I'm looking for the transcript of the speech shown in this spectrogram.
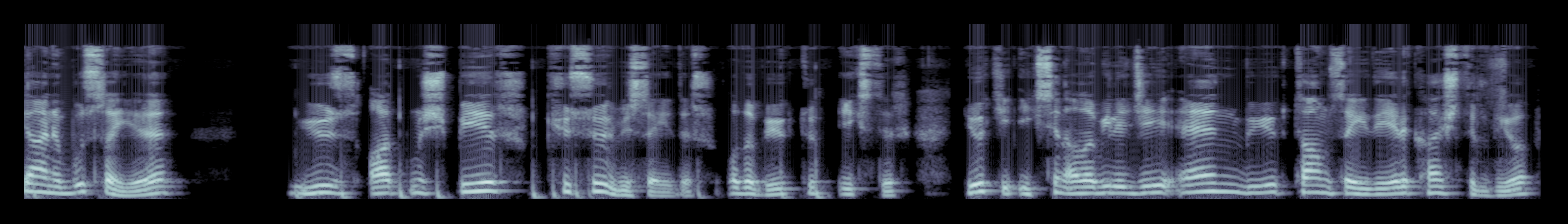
Yani bu sayı 161 küsür bir sayıdır. O da büyüktür x'tir. Diyor ki x'in alabileceği en büyük tam sayı değeri kaçtır diyor.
